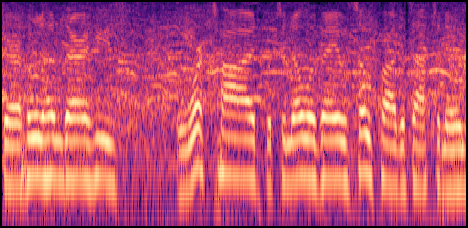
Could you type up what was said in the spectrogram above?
Ger Houlihan there, he's worked hard, but to no avail so far this afternoon.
